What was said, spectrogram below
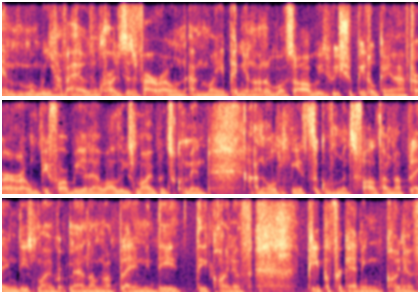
Um, when we have a housing crisis of our own, and my opinion on it was always we should be looking after our own before we allow all these migrants come in. And ultimately, it's the government's fault. I'm not blaming these migrant men. I'm not blaming the the kind of people for getting kind of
